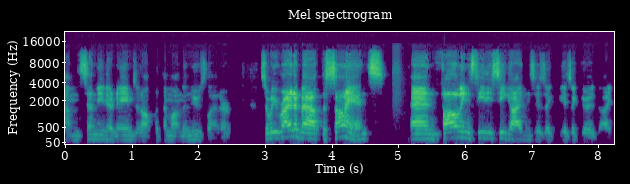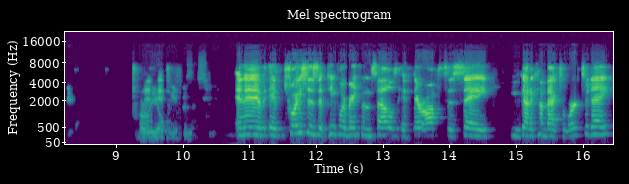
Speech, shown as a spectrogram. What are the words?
um, send me their names, and I'll put them on the newsletter. So we write about the science, and following CDC guidance is a is a good idea for And reopening business. And then if, if choices that people are making themselves, if their offices say you've got to come back to work today,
